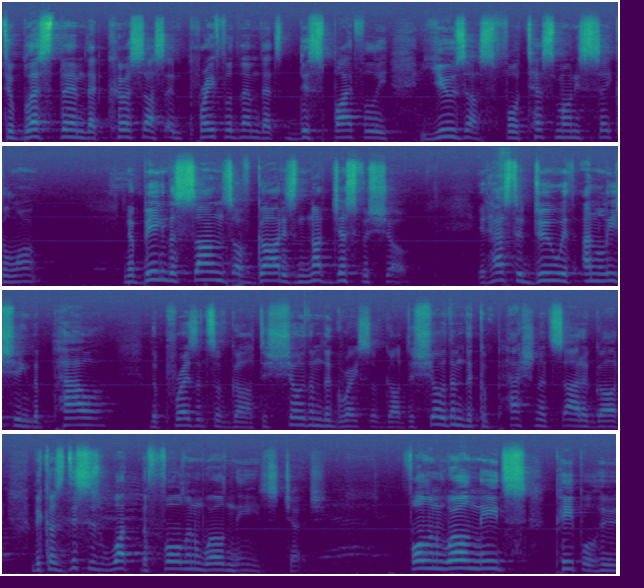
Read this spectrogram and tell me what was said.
to bless them that curse us and pray for them that despitefully use us for testimony's sake alone. You know, being the sons of God is not just for show, it has to do with unleashing the power, the presence of God, to show them the grace of God, to show them the compassionate side of God, because this is what the fallen world needs, church. Fallen world needs people who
